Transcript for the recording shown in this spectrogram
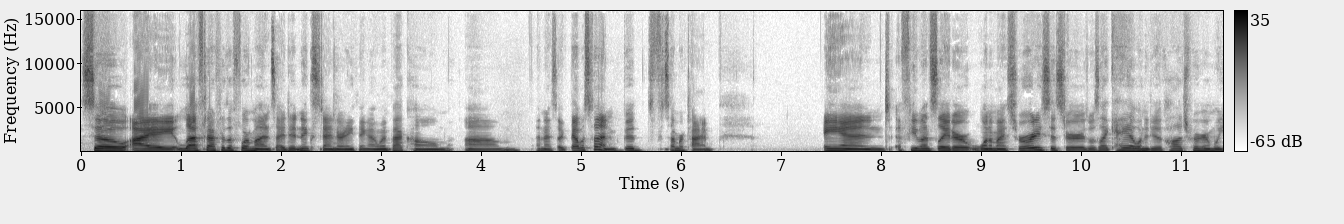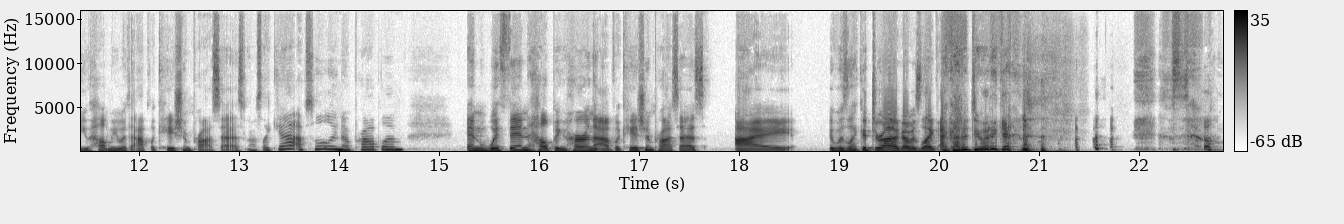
so I left after the four months. I didn't extend or anything. I went back home, um, and I was like, "That was fun, good summertime." And a few months later, one of my sorority sisters was like, "Hey, I want to do the college program. Will you help me with the application process?" And I was like, "Yeah, absolutely, no problem." And within helping her in the application process, I it was like a drug. I was like, "I got to do it again." so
